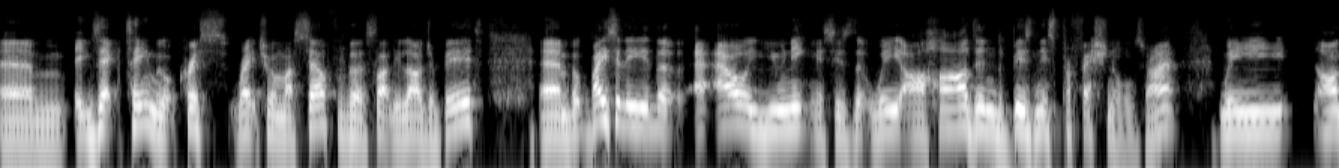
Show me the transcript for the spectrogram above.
um, exec team. We've got Chris, Rachel, and myself with a slightly larger beard. Um, but basically, the, our uniqueness is that we are hardened business professionals, right? We are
